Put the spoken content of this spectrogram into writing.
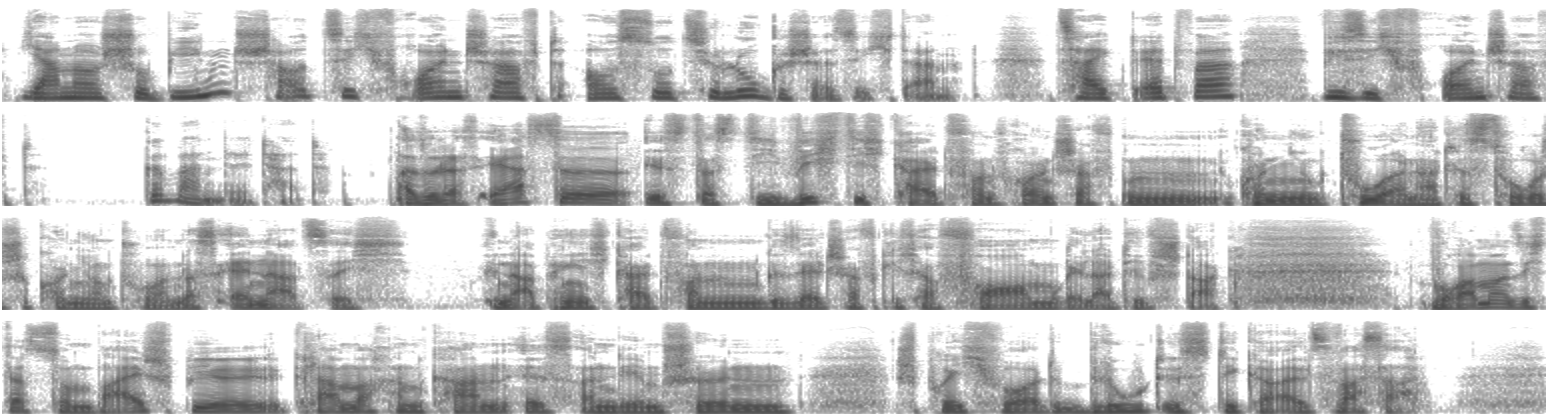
Janusz Schubin schaut sich Freundschaft aus soziologischer Sicht an, zeigt etwa, wie sich Freundschaft gewandelt hat. Also das erste ist, dass die Wichtigkeit von Freundschaften Konjunkturen hat, historische Konjunkturen. Das ändert sich in Abhängigkeit von gesellschaftlicher Form relativ stark. Woran man sich das zum Beispiel klar machen kann, ist an dem schönen Sprichwort Blut ist dicker als Wasser.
